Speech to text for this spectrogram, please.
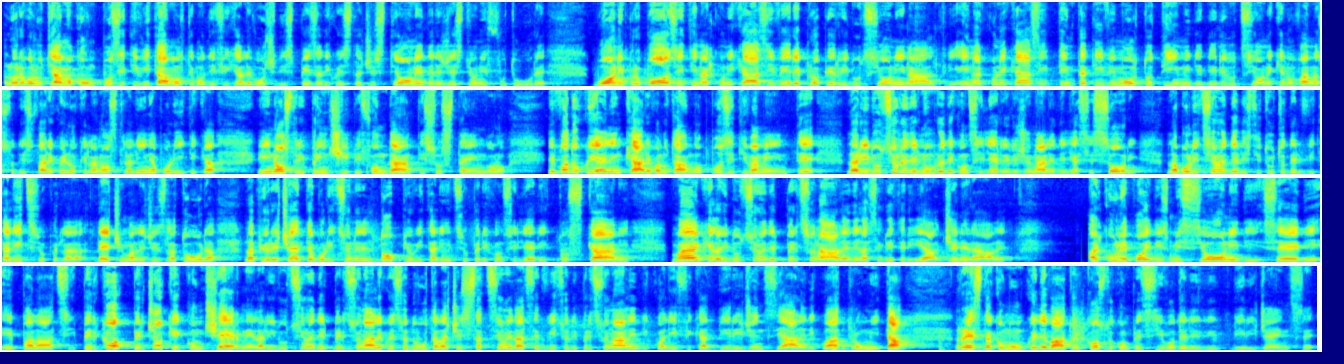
allora valutiamo con positività molte modifiche alle voci di spesa di questa gestione e delle gestioni future. Buoni propositi in alcuni casi, vere e proprie riduzioni in altri e in alcuni casi tentativi molto timidi di riduzione che non vanno a soddisfare quello che la nostra linea politica e i nostri principi fondanti sostengono. E vado qui a elencare, valutando positivamente, la riduzione del numero dei consiglieri regionali e degli assessori, l'abolizione dell'istituto del vitalizio per la decima legislatura, la più recente abolizione del doppio vitalizio per i consiglieri toscani, ma anche la riduzione del personale della segreteria generale. Alcune poi dismissioni di sedi e palazzi. Per, per, ciò che concerne la riduzione del personale, questo è dovuto alla cessazione dal servizio di personale di qualifica dirigenziale di quattro unità. Resta comunque elevato il costo complessivo delle dirigenze.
